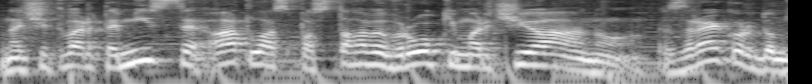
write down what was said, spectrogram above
На четверте місце Атлас поставив Рокі Марчіано з рекордом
